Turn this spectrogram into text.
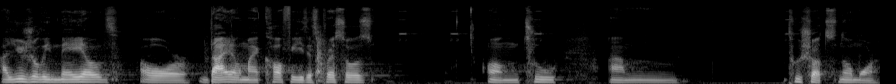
I usually nailed or dial my coffees, espressos on two um, two shots, no more.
